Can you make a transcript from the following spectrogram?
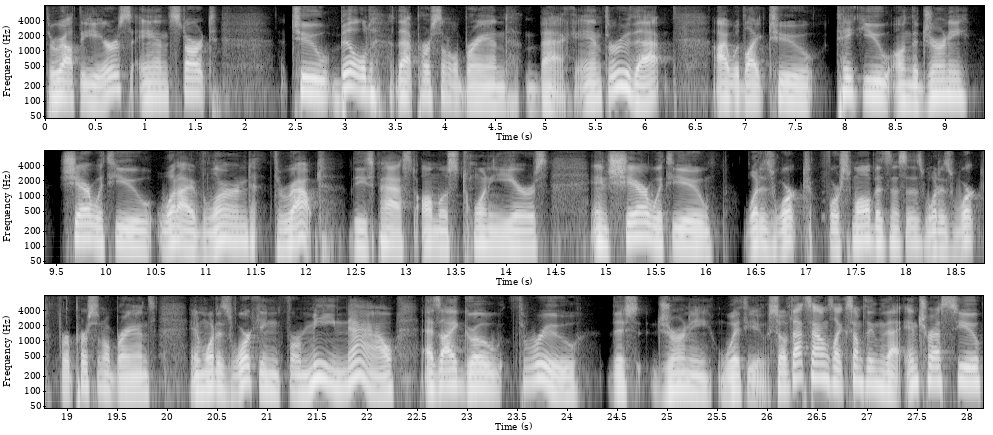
throughout the years and start to build that personal brand back. And through that, I would like to take you on the journey, share with you what I've learned throughout these past almost 20 years and share with you what has worked for small businesses, what has worked for personal brands, and what is working for me now as I go through this journey with you. So if that sounds like something that interests you,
